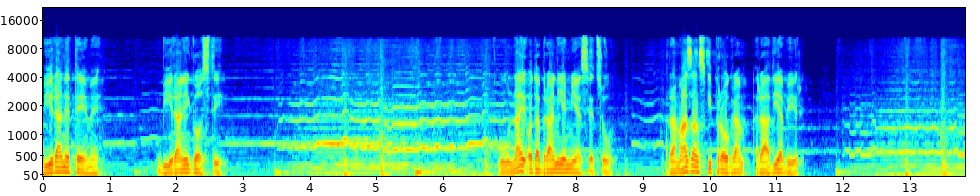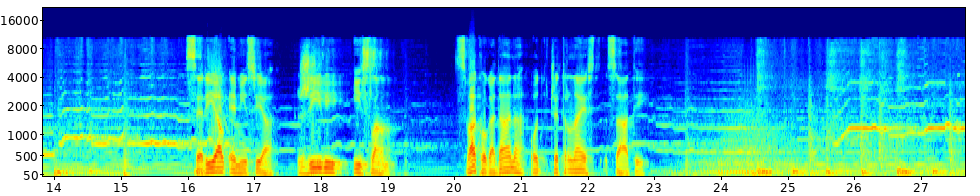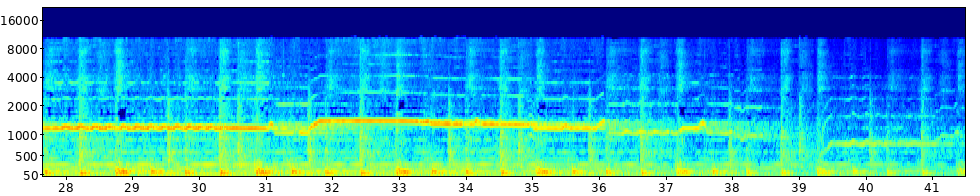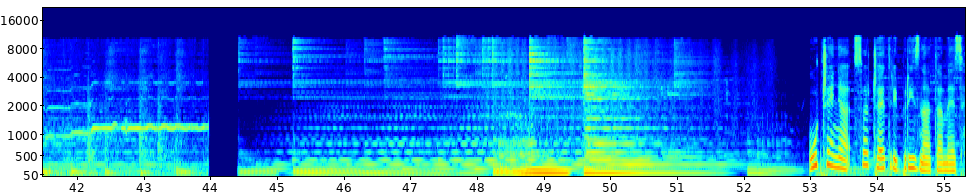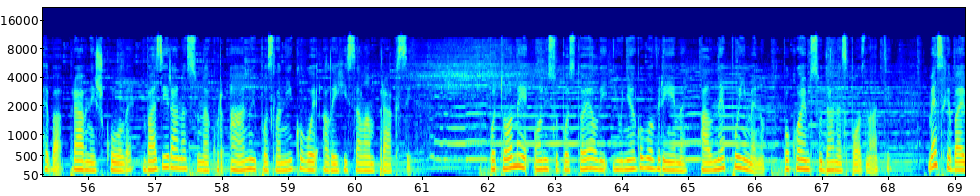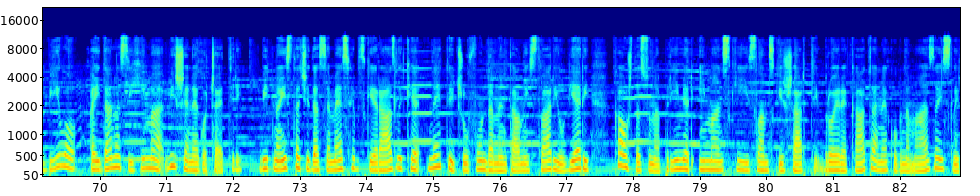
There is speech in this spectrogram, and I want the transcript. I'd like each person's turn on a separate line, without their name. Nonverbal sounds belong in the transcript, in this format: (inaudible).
Birane teme. Birani gosti. U najodabranijem mjesecu Ramazanski program Radija Bir. Serijal emisija Živi Islam. Svakoga dana od 14 sati.
Učenja sva četiri priznata mezheba pravne škole bazirana su na Kur'anu i poslanikovoj alehisalam praksi. Po tome oni su postojali i u njegovo vrijeme, ali ne po imenu po kojem su danas poznati – Mesheba je bilo, a i danas ih ima više nego četiri. Bitno istaći da se meshebske razlike ne tiču fundamentalnih stvari u vjeri, kao što su, na primjer, imanski i islamski šarti, broj rekata nekog namaza i sl.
